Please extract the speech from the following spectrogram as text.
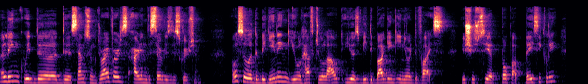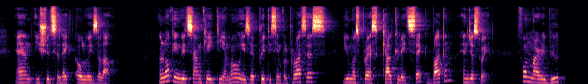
A link with the, the Samsung drivers are in the service description. Also at the beginning you will have to allow USB debugging in your device. You should see a pop-up basically and you should select always allow. Unlocking with Samkey TMO is a pretty simple process you must press calculate sec button and just wait. Phone might reboot,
